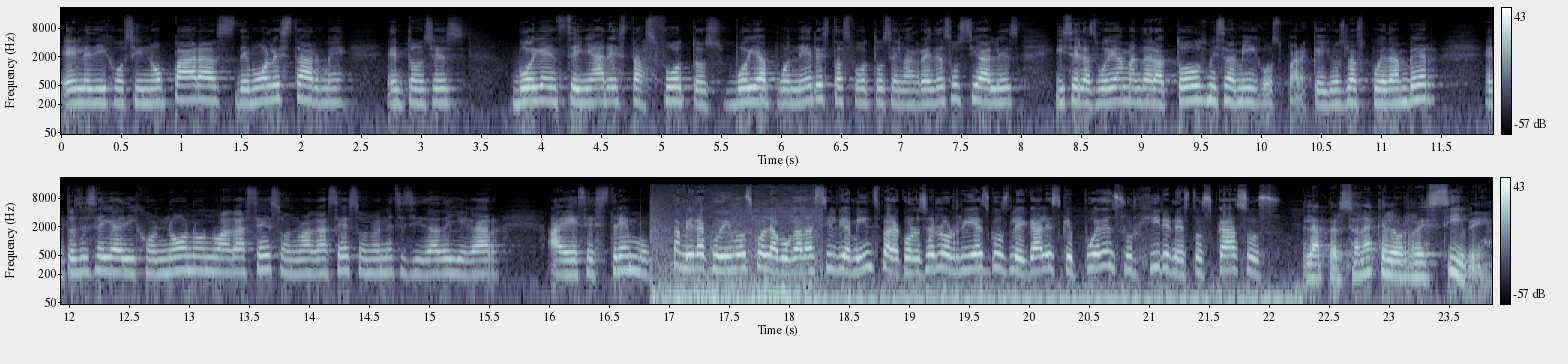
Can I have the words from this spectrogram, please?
Él le dijo, si no paras de molestarme, entonces voy a enseñar estas fotos, voy a poner estas fotos en las redes sociales y se las voy a mandar a todos mis amigos para que ellos las puedan ver. Entonces ella dijo, no, no, no hagas eso, no hagas eso, no hay necesidad de llegar a ese extremo. También acudimos con la abogada Silvia Mintz para conocer los riesgos legales que pueden surgir en estos casos. La persona que los recibe,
